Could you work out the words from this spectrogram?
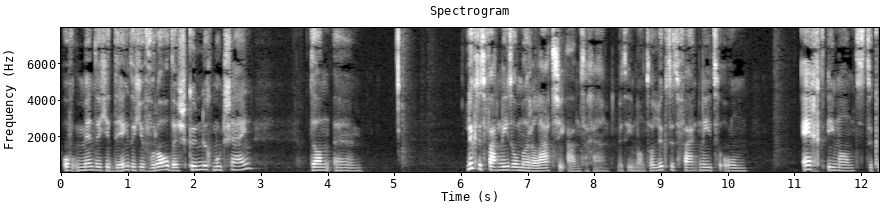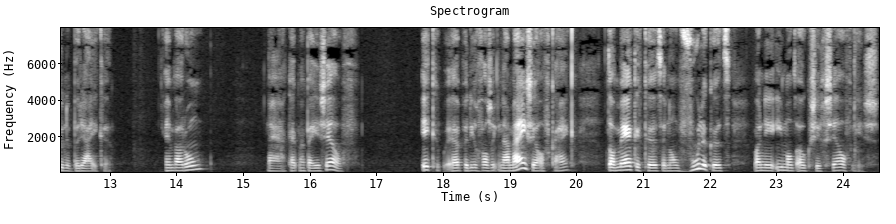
of op het moment dat je denkt dat je vooral deskundig moet zijn, dan uh, lukt het vaak niet om een relatie aan te gaan met iemand. Dan lukt het vaak niet om echt iemand te kunnen bereiken. En waarom? Nou ja, kijk maar bij jezelf ik heb in ieder geval, als ik naar mijzelf kijk, dan merk ik het en dan voel ik het wanneer iemand ook zichzelf is.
